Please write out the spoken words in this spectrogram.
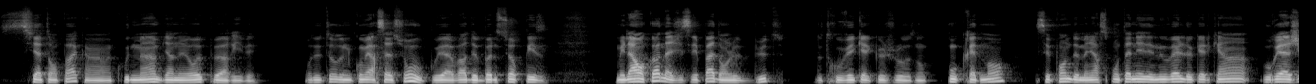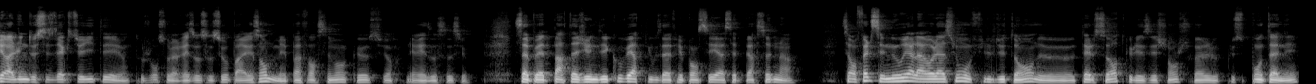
s'y attend pas qu'un coup de main bien heureux peut arriver. Au détour d'une conversation, vous pouvez avoir de bonnes surprises. Mais là encore, n'agissez pas dans le but de trouver quelque chose. Donc concrètement, c'est prendre de manière spontanée des nouvelles de quelqu'un ou réagir à l'une de ses actualités, toujours sur les réseaux sociaux par exemple, mais pas forcément que sur les réseaux sociaux. Ça peut être partager une découverte qui vous a fait penser à cette personne-là. C'est en fait c'est nourrir la relation au fil du temps de telle sorte que les échanges soient le plus spontanés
